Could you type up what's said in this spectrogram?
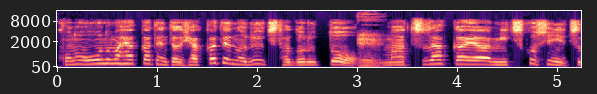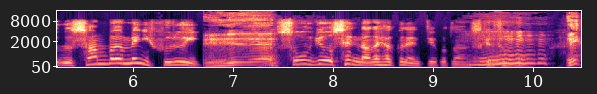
この大沼百貨店って百貨店のルーツたどると、ええ。松坂屋三越に次ぐ3番目に古い、ええ。創業1700年っていうことなんですけれども、え、え。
